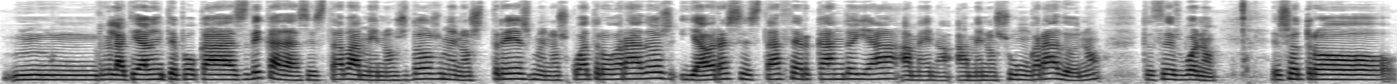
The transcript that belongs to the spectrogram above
mmm, relativamente pocas décadas estaba a menos 2, menos 3, menos 4 grados y ahora se está acercando ya a, menos, a menos un grado, ¿no? Entonces, bueno, es otro,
